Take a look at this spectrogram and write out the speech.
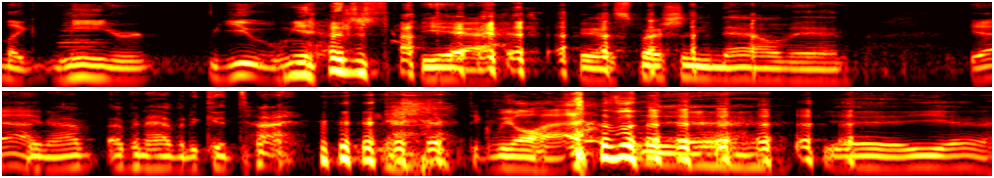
like me or you. You know, just yeah, yeah. Especially now, man. yeah. You know, I've, I've been having a good time. I think we all have. yeah, yeah, yeah.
